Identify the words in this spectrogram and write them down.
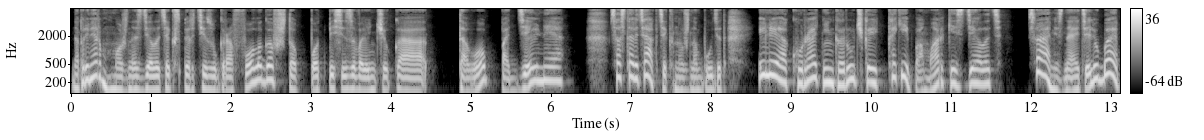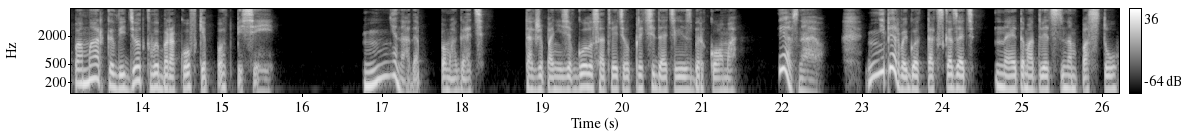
«Например, можно сделать экспертизу графологов, что подписи Заваленчука того поддельные. Составить актик нужно будет. Или аккуратненько ручкой какие помарки сделать. Сами знаете, любая помарка ведет к выбраковке подписей. «Не надо помогать», — также понизив голос, ответил председатель избиркома. «Я знаю. Не первый год, так сказать, на этом ответственном посту.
